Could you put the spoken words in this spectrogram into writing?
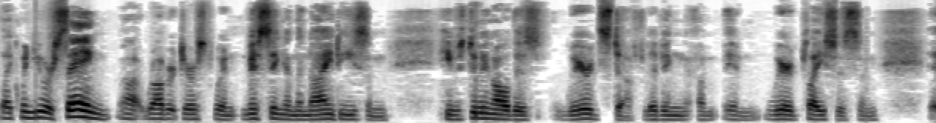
like when you were saying uh, Robert Durst went missing in the '90s and he was doing all this weird stuff, living um, in weird places, and uh,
